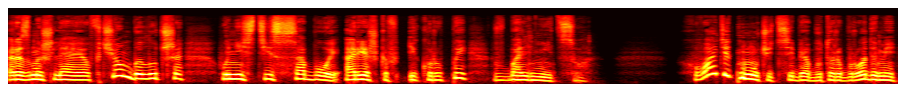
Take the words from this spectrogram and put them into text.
размышляя, в чем бы лучше унести с собой орешков и крупы в больницу. Хватит мучить себя бутербродами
